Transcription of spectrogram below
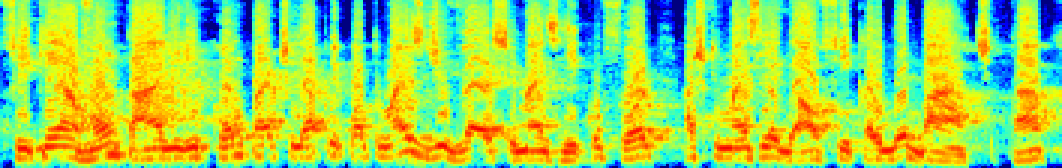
fiquem à vontade de compartilhar, porque quanto mais diverso e mais rico for, acho que mais legal fica o debate, tá?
